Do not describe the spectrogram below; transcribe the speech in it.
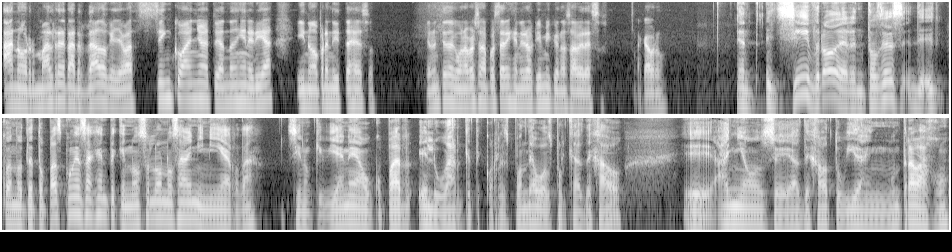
anormal retardado, que llevas cinco años estudiando ingeniería y no aprendiste eso. Yo no entiendo que una persona puede ser ingeniero químico y no saber eso. Ah, cabrón. Sí, brother. Entonces, cuando te topas con esa gente que no solo no sabe ni mierda, sino que viene a ocupar el lugar que te corresponde a vos porque has dejado eh, años, eh, has dejado tu vida en un trabajo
